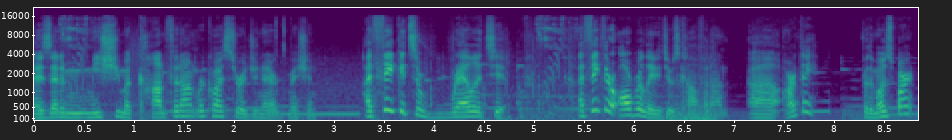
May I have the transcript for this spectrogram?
Is that a Mishima confidant request or a generic mission? I think it's a relative. I think they're all related to his confidant, uh, aren't they? For the most part.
